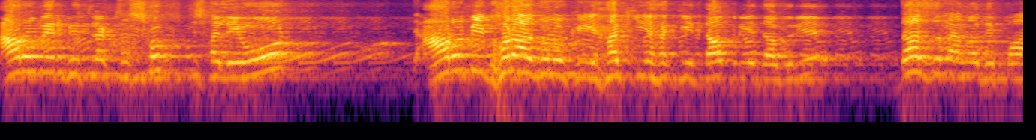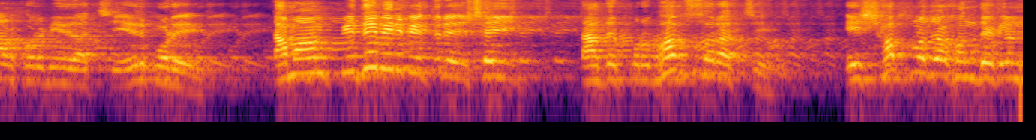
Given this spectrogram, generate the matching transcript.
আরবের ভিতরে একটা শক্তিশালী ওট আরবি ঘোড়াগুলোকে হাঁকিয়ে হাঁকিয়ে দাবড়িয়ে দাবড়িয়ে দাজলা নদী পার করে নিয়ে যাচ্ছে। এরপরে তাম পৃথিবীর ভিতরে সেই তাদের প্রভাব ছড়াচ্ছে। এই স্বপ্ন যখন দেখলেন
